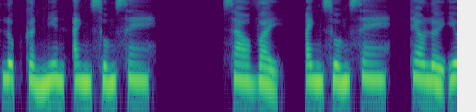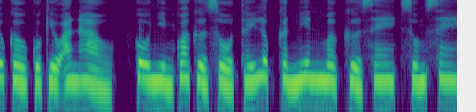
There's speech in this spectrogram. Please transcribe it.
Lục Cần Niên anh xuống xe. Sao vậy, anh xuống xe, theo lời yêu cầu của Kiều An Hảo, cô nhìn qua cửa sổ thấy Lục Cần Niên mở cửa xe, xuống xe.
